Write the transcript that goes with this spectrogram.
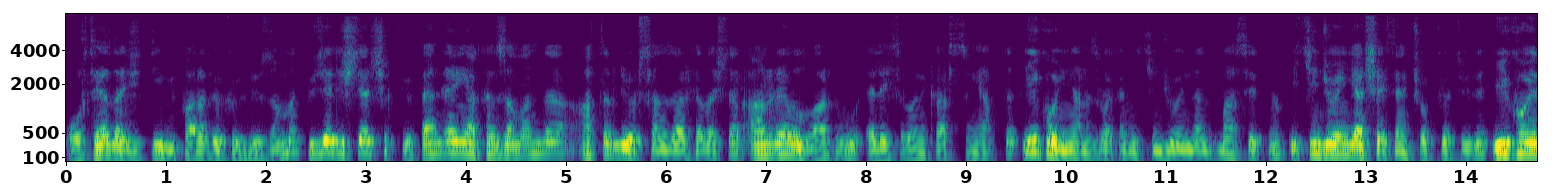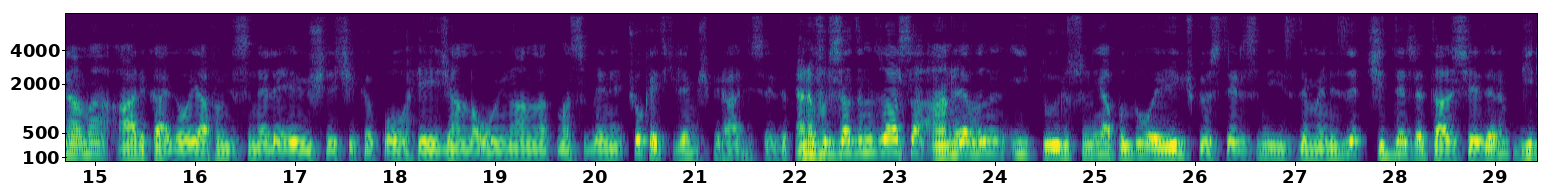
ortaya da ciddi bir para döküldüğü zaman güzel işler çıkıyor. Ben en yakın zamanda hatırlıyorsanız arkadaşlar Unravel vardı bu Electronic Arts'ın yaptı. İlk oyun yalnız bakın ikinci oyundan bahsetmiyorum. İkinci oyun gerçekten çok kötüydü. İlk oyun ama harikaydı. O yapımcısının hele E3'te çıkıp o heyecanla oyunu anlatması beni çok etkilemiş bir hadisedir. Yani fırsatınız varsa Unravel'ın ilk duyurusunu yapıldığı o E3 gösterisini izlemenizi şiddetle tavsiye ederim. Bir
